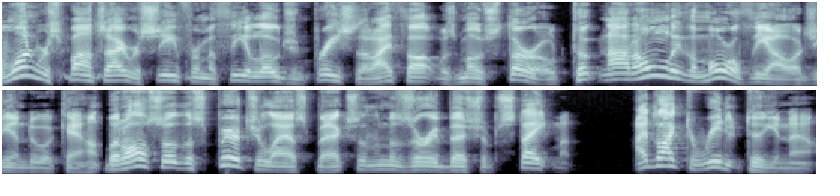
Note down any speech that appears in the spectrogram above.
one response I received from a theologian priest that I thought was most thorough took not only the moral theology into account, but also the spiritual aspects of the Missouri bishop's statement. I'd like to read it to you now.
